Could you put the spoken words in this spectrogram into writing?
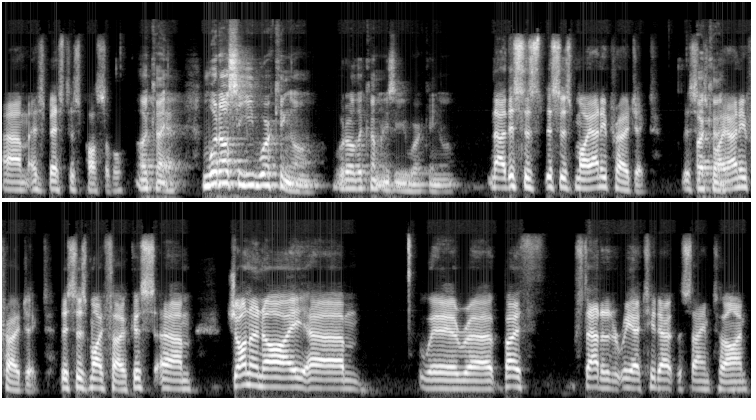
um, as best as possible. Okay. And what else are you working on? What other companies are you working on? No, this is this is my only project. This is okay. my only project. This is my focus. Um, John and I um, were uh, both started at Rio Tinto at the same time.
